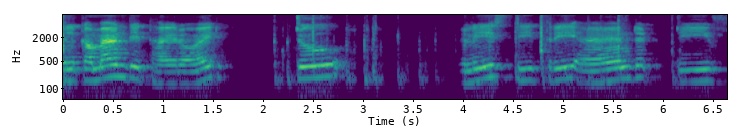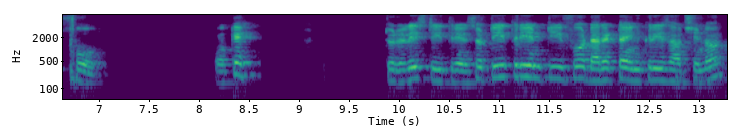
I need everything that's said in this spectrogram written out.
will command the thyroid to release T3 and T4. Okay. To release T3. So T3 and T4 direct increase Archana.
